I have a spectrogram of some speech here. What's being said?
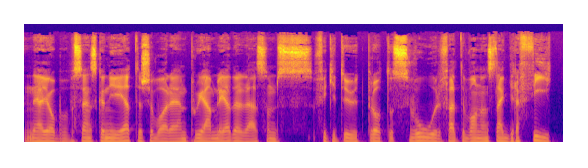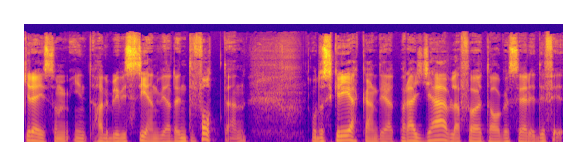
när jag jobbade på Svenska nyheter så var det en programledare där som fick ett utbrott och svor för att det var någon sån här grafikgrej som inte hade blivit sen, vi hade inte fått den. Och då skrek han det att på det här jävla företaget så är det, det,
